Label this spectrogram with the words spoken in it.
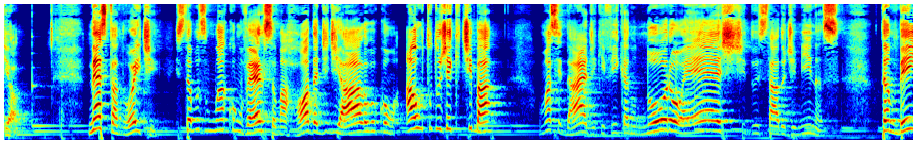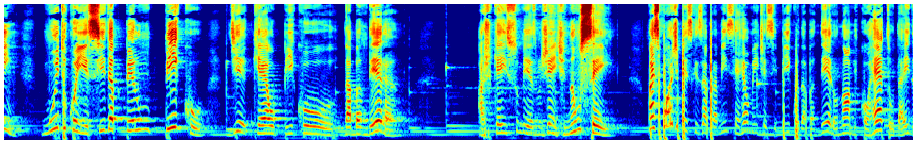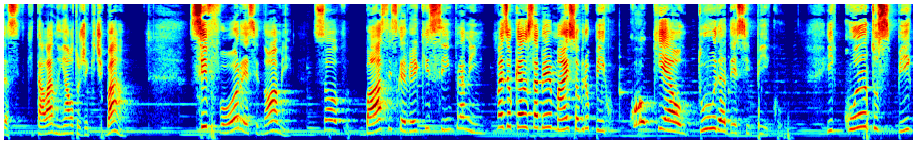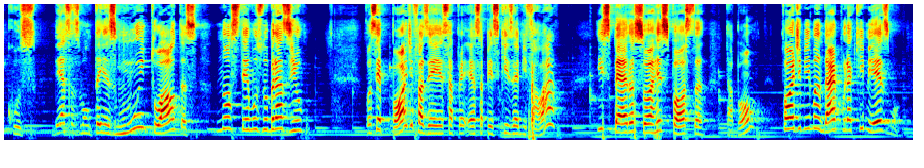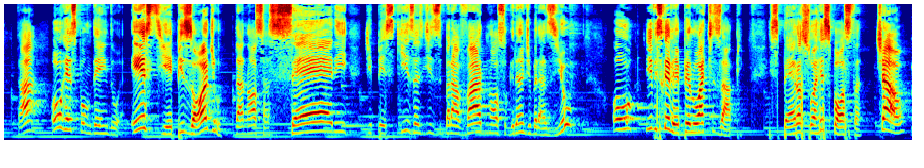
Aqui, ó. Nesta noite, estamos numa conversa, uma roda de diálogo com Alto do Jequitibá, uma cidade que fica no noroeste do estado de Minas. Também muito conhecida por um pico, de, que é o pico da bandeira. Acho que é isso mesmo, gente, não sei. Mas pode pesquisar para mim se é realmente esse pico da bandeira, o nome correto daí da, que está lá no Alto Jequitibá? Se for esse nome, só basta escrever que sim para mim. Mas eu quero saber mais sobre o pico. Qual que é a altura desse pico? E quantos picos dessas montanhas muito altas nós temos no Brasil? Você pode fazer essa, essa pesquisa e me falar? Espero a sua resposta, tá bom? pode me mandar por aqui mesmo, tá? Ou respondendo este episódio da nossa série de pesquisas desbravar o nosso grande Brasil, ou me escrever pelo WhatsApp. Espero a sua resposta. Tchau.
